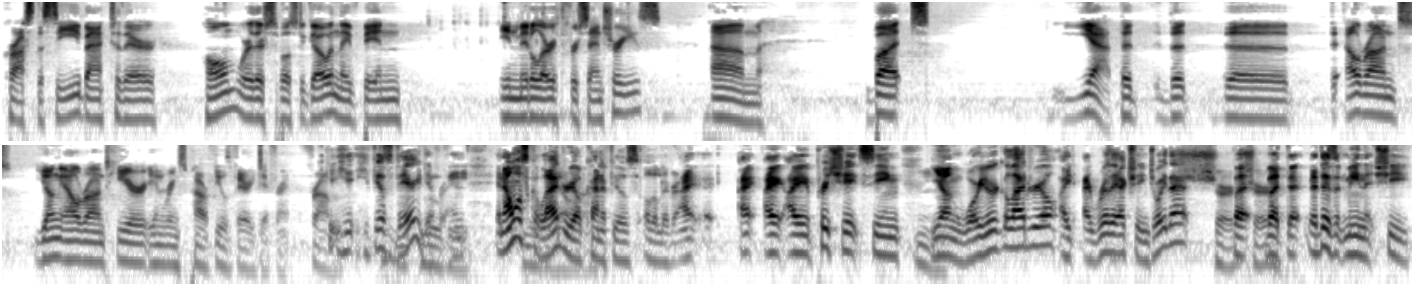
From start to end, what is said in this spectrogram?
cross the sea back to their home where they're supposed to go, and they've been in Middle Earth for centuries. Um, but yeah, the the the the Elrond, young Elrond here in Rings of Power feels very different from. he, he feels very different, movie- and, and almost Galadriel Elrond. kind of feels a little different. I I, I, appreciate seeing Hmm. young warrior Galadriel. I, I really actually enjoy that. Sure, but sure. but that, that doesn't mean that she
